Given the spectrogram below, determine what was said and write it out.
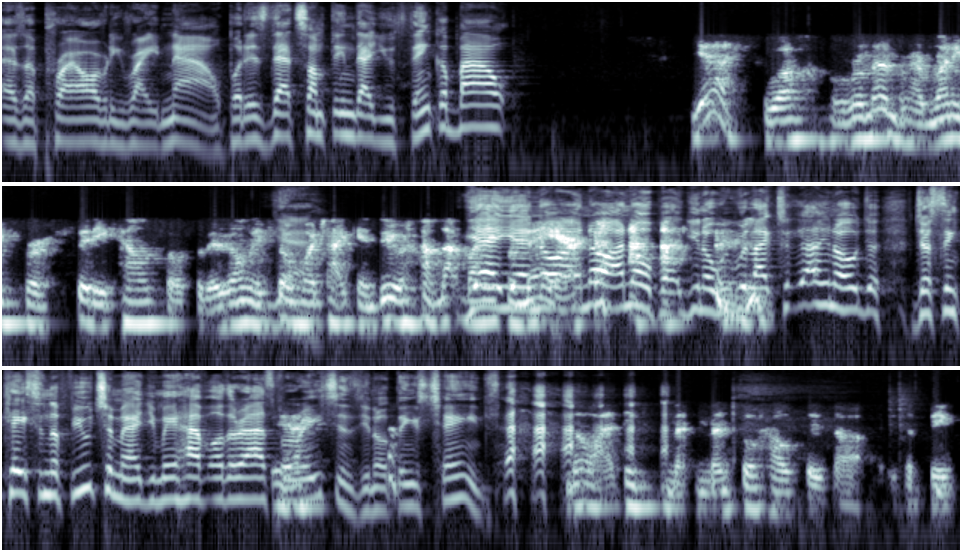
as a priority right now. But is that something that you think about? Yes. Well, remember, I'm running for city council, so there's only so yeah. much I can do. I'm not running yeah, yeah, no, I know, I know, but you know, we would like to, you know, just in case in the future, man, you may have other aspirations. Yeah. You know, things change. no, I think mental health is a is a big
